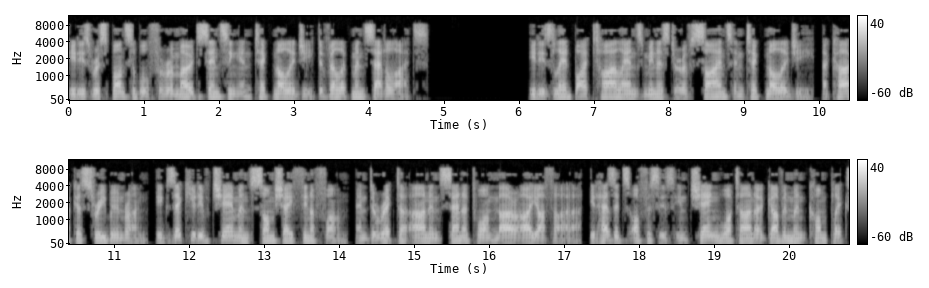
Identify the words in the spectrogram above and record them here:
It is responsible for remote sensing and technology development satellites. It is led by Thailand's Minister of Science and Technology, Akaka Sriboonrung, Executive Chairman Somchai Thinaphong, and Director Anond Snidvongs Na Ayudhya. It has its offices in Chaeng Watthana Government Complex,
